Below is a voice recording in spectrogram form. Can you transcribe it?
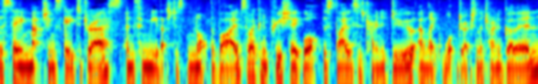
the same matching skater dress and for me that's just not the vibe. So i can appreciate what the stylist is trying to do and like what direction they're trying to go in.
